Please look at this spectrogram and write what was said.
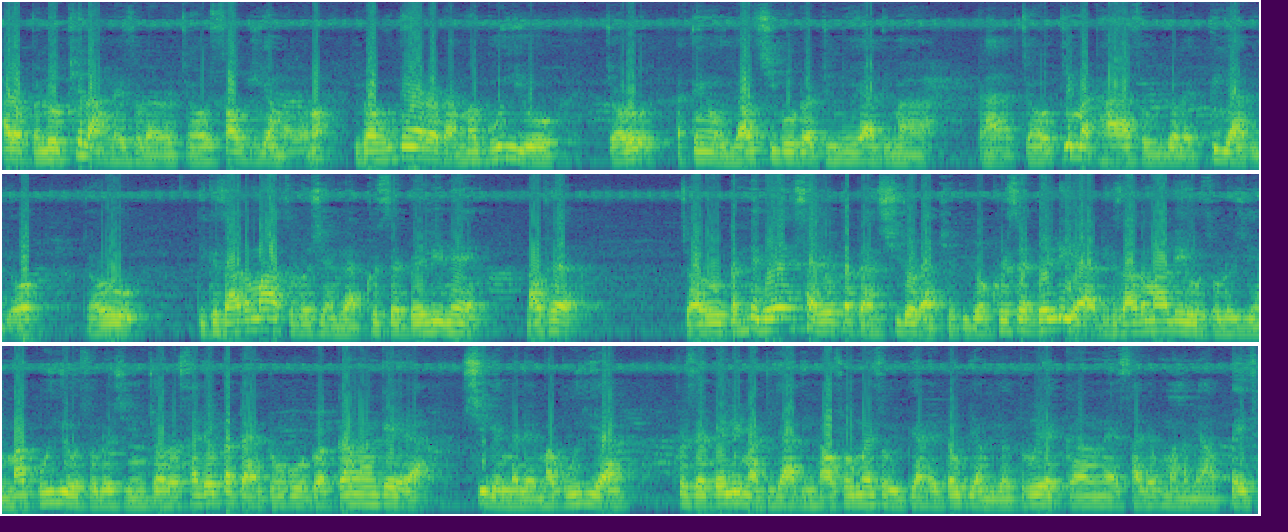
အဲ့တော့ဘယ်လိုဖြစ်လာမလဲဆိုတာတော့ကျွန်တော်တို့စောင့်ကြည့်ရမှာပေါ့နော်ဒီဘာဘူးတင်းကတော့ဒါမကူကြီးကို ကျွန်တော်တို့အတင်းကိုရောက်ရှိဖို့အတွက်ဒီနေရာဒီမှာဒါကျွန်တော်တို့ပြစ်မှတ်ထားရဆိုပြီးတော့လည်းသိရပြီးတော့ကျွန်တော်တို့ဒီကစားသမားဆိုလို့ရှိရင်ဒါ Crystal Belly နဲ့နောက်ထပ်ကျွန်တော်တို့တစ်နှစ်ပဲစာချုပ်တက်တန်ရှိတော့တာဖြစ်ပြီးတော့ Crystal Belly ကဒီကစားသမားလေးကိုဆိုလို့ရှိရင် Maguhi ကိုဆိုလို့ရှိရင်ကျွန်တော်တို့စာချုပ်တက်တန်တိုးဖို့အတွက်ကမ်းလှမ်းခဲ့တာရှိပေမဲ့လည်း Maguhi ကခရစ်စတယ်ပဲလေးမှာဒီယာဒီနောက်ဆုံးမဲ့ဆိုပြီးပြန်လေတုတ်ပြန်ပြီးတော့သူတို့ရဲ့ကန်းနဲ့စာချုပ်မှန်သမျှပယ်ချ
